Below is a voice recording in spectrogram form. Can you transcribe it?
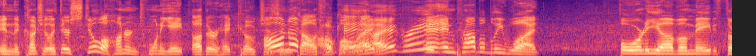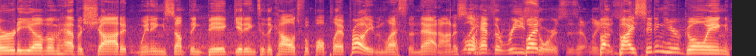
in the country like there's still 128 other head coaches Oh, in no, college football, okay, right? I agree. And, and probably what 40 of them, maybe 30 of them have a shot at winning something big, getting to the college football playoff. Probably even less than that, honestly. Well, have the But- resources at least. But by sitting here going,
